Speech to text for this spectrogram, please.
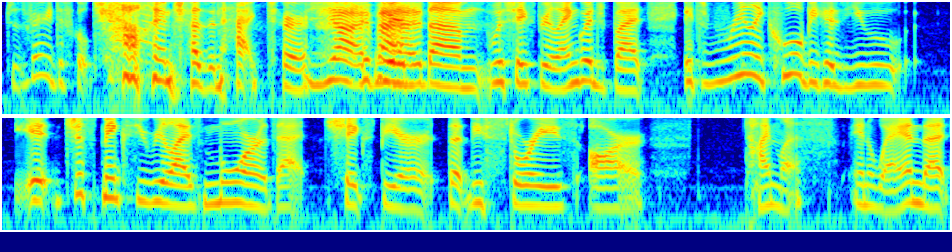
Which is a very difficult challenge as an actor Yeah, with um, with Shakespeare language, but it's really cool because you it just makes you realize more that Shakespeare that these stories are timeless in a way and that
